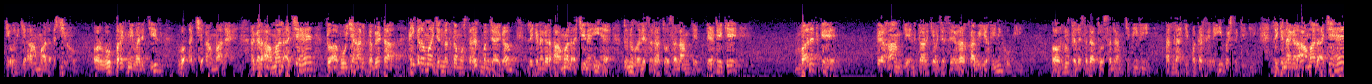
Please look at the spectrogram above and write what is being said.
کہ ان کے اعمال اچھے ہوں۔ اور وہ پرکھنے والی چیز، وہ اچھے اعمال ہے اگر اعمال اچھے ہیں تو ابو جہل کا بیٹا اکرما جنت کا مستحق بن جائے گا۔ لیکن اگر اعمال اچھی نہیں ہے تو نوح علیہ صلاحت والسلام کے بیٹے کے والد کے پیغام کے انکار کی وجہ سے غیر قابل یقینی ہوگی اور لط علیہ صلاحت والسلام کی بیوی اللہ کی پکڑ سے نہیں بچ سکے گی۔ لیکن اگر اعمال اچھے ہیں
